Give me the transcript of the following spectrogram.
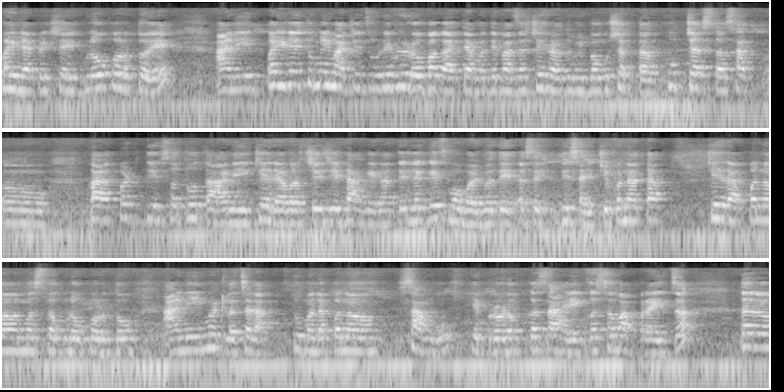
पहिल्यापेक्षा एक ग्लो करतोय. आणि पहिले तुम्ही माझे जुने व्हिडिओ बघा त्यामध्ये माझा चेहरा तुम्ही बघू शकता. खूप जास्त असा काळपट दिसत होता आणि चेहऱ्यावरचे जे डाग आहे ना ते लगेच मोबाईलमध्ये असे दिसायचे. पण आता चेहरा पण मस्त ग्लो करतो. आणि म्हटलं चला तुम्हाला पण सांगू हे प्रोडक्ट कसं आहे कसं वापरायचं. तर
